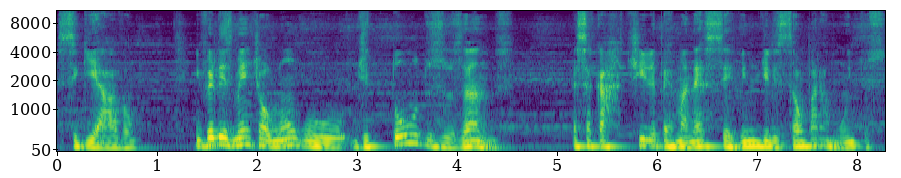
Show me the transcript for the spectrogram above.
se guiavam. Infelizmente, ao longo de todos os anos, essa cartilha permanece servindo de lição para muitos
